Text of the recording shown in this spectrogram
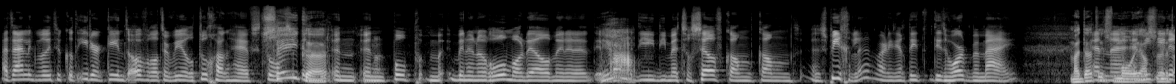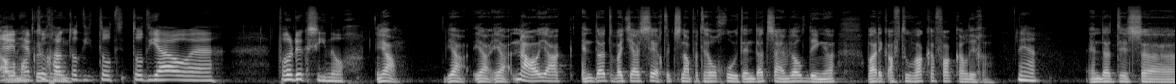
Uiteindelijk wil je natuurlijk dat ieder kind overal ter wereld toegang heeft... tot Zeker. een, een, een pop binnen een rolmodel... Binnen een, Ja. die, die met zichzelf kan, kan eh, spiegelen. Waar die zegt, dit, dit hoort bij mij. Maar dat en, is eh, mooi en als niet we het iedereen allemaal heeft toegang tot, die, tot, tot jouw eh, productie nog. Ja, ja, ja, ja. Nou ja, en dat wat jij zegt, ik snap het heel goed. En dat zijn wel dingen waar ik af en toe wakker van kan liggen. Ja. En dat is... eh,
